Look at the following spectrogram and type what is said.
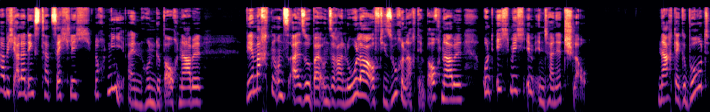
habe ich allerdings tatsächlich noch nie einen Hundebauchnabel. Wir machten uns also bei unserer Lola auf die Suche nach dem Bauchnabel und ich mich im Internet schlau. Nach der Geburt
